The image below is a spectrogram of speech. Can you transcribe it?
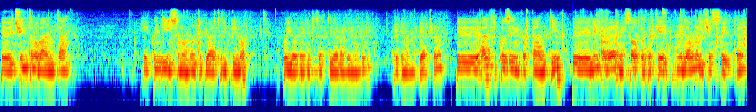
eh, 190 e quindi sono molto più alte di prima. Poi vabbè le disattiverò le nuvole perché non mi piacciono. Eh, altre cose importanti eh, le caverne sotto perché nella 1.17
